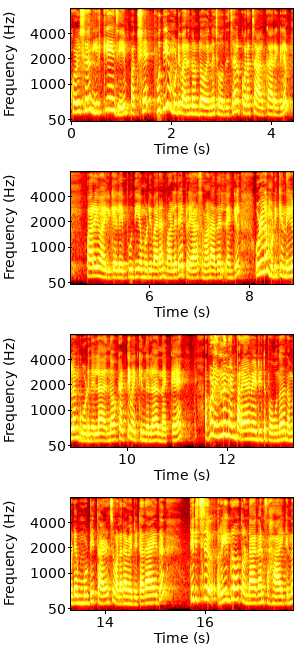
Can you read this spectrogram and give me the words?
കൊഴിച്ചിൽ നിൽക്കുകയും ചെയ്യും. പക്ഷേ പുതിയ മുടി വരുന്നുണ്ടോ എന്ന് ചോദിച്ചാൽ കുറച്ച് ആൾക്കാരെങ്കിലും പറയുമായിരിക്കും അല്ലേ പുതിയ മുടി വരാൻ വളരെ പ്രയാസമാണ്. അതല്ലെങ്കിൽ ഉള്ള മുടിക്ക് നീളം കൂടുന്നില്ല എന്നോ കട്ടി വയ്ക്കുന്നില്ല എന്നൊക്കെ അപ്പോൾ ഇന്ന് ഞാൻ പറയാൻ വേണ്ടിയിട്ട് പോകുന്നത് നമ്മുടെ മുടി തഴച്ച് വളരാൻ വേണ്ടിയിട്ട് അതായത് തിരിച്ച് റീഗ്രോത്ത് ഉണ്ടാകാൻ സഹായിക്കുന്ന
